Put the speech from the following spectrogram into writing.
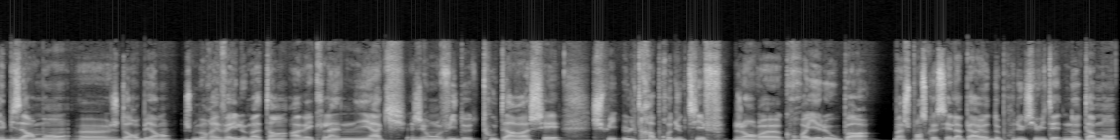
et bizarrement, euh, je dors bien, je me réveille le matin avec la niaque, j'ai envie de tout arracher, je suis ultra productif, genre euh, croyez-le ou pas. Bah, je pense que c'est la période de productivité, notamment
